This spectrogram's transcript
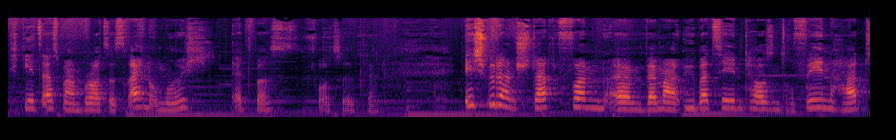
Ich gehe jetzt erstmal in Brawl Stars rein, um euch etwas vorzuerklären. Ich würde anstatt von, ähm, wenn man über 10.000 Trophäen hat,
